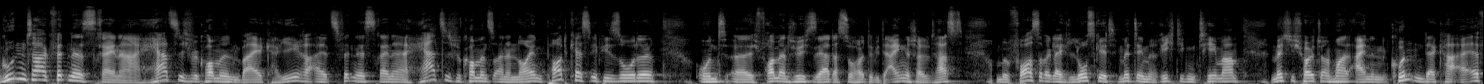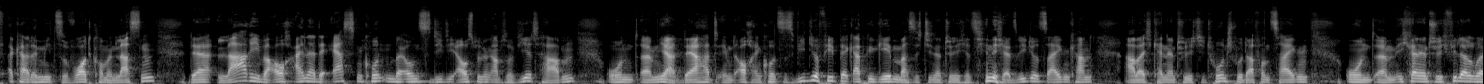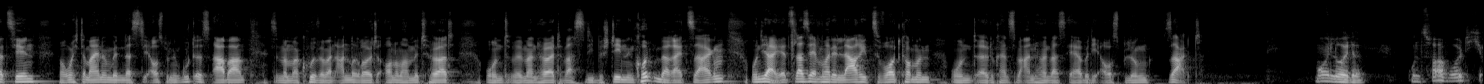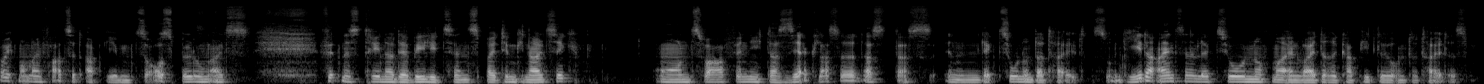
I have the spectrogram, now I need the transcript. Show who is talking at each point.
Speaker 1: Guten Tag, Fitnesstrainer. Herzlich willkommen bei Karriere als Fitnesstrainer. Herzlich willkommen zu einer neuen Podcast-Episode. Und äh, ich freue mich natürlich sehr, dass du heute wieder eingeschaltet hast. Und bevor es aber gleich losgeht mit dem richtigen Thema, möchte ich heute nochmal einen Kunden der KRF Akademie zu Wort kommen lassen. Der Lari war auch einer der ersten Kunden bei uns, die die Ausbildung absolviert haben. Und ähm, ja, der hat eben auch ein kurzes Video-Feedback abgegeben, was ich dir natürlich jetzt hier nicht als Video zeigen kann. Aber ich kann natürlich die Tonspur davon zeigen. Und ähm, ich kann natürlich viel darüber erzählen erzählen, warum ich der Meinung bin, dass die Ausbildung gut ist, aber es ist immer mal cool, wenn man andere Leute auch nochmal mithört und wenn man hört, was die bestehenden Kunden bereits sagen. Und ja, jetzt lasse ich einfach mal den Lari zu Wort kommen und äh, du kannst mal anhören, was er über die Ausbildung sagt.
Speaker 2: Moin Leute. Und zwar wollte ich euch mal mein Fazit abgeben zur Ausbildung als Fitnesstrainer der B-Lizenz bei Tim Kinalzig. Und zwar finde ich das sehr klasse, dass das in Lektionen unterteilt ist und jede einzelne Lektion nochmal in weitere Kapitel unterteilt ist.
